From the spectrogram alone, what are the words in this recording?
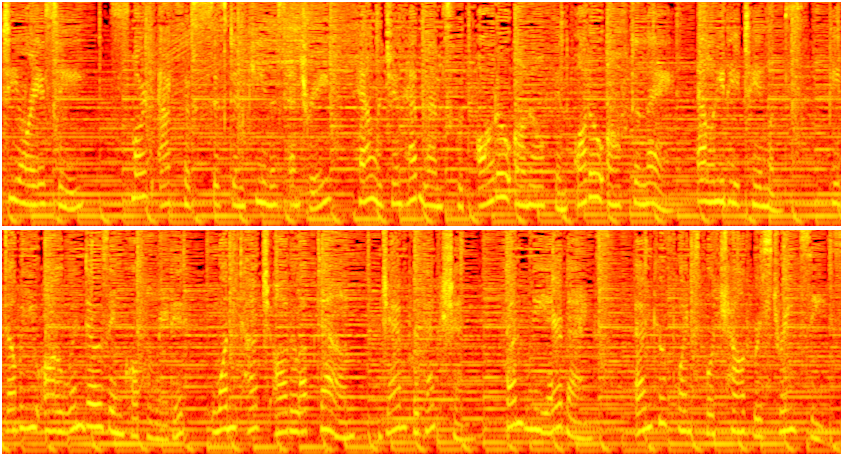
TRAC, smart access system keyless entry, halogen headlamps with auto on-off and auto-off delay, LED tail lamps, PWR windows incorporated, one-touch auto up-down, jam protection, front knee airbags, anchor points for child restraint seats.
